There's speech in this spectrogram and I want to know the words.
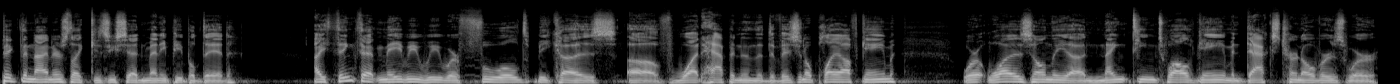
picked the Niners, like as you said, many people did. I think that maybe we were fooled because of what happened in the divisional playoff game where it was only a 19-12 game and Dak's turnovers were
